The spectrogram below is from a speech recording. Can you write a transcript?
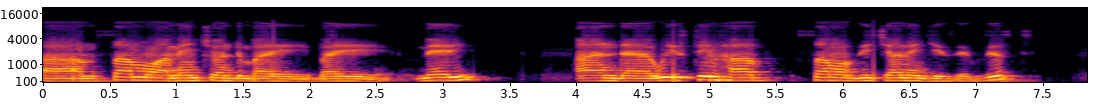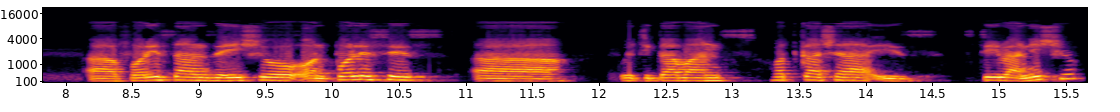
um, some were mentioned by, by Mary, and uh, we still have some of these challenges exist. Uh, for instance, the issue on policies uh, which governs horticulture is still an issue.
